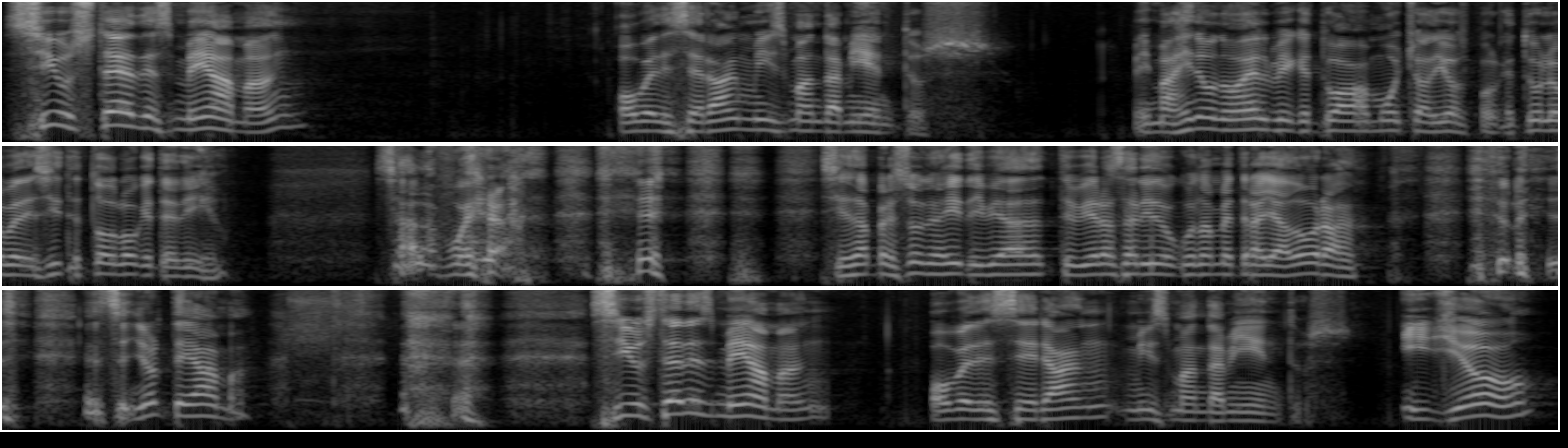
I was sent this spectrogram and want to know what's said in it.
si ustedes me aman, obedecerán mis mandamientos. Me imagino, Noelvi, que tú amas mucho a Dios porque tú le obedeciste todo lo que te dijo. Sal afuera. si esa persona ahí te hubiera, salido con una ametralladora, el Señor te ama. si ustedes me aman, obedecerán mis mandamientos. Y yo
